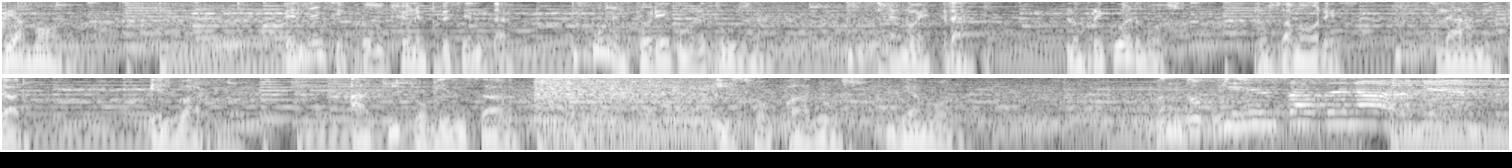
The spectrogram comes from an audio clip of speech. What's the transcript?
de amor. Tendencias Producciones presenta una historia como la tuya, la nuestra, los recuerdos, los amores, la amistad, el barrio. Aquí comienza Hisopados de amor. Cuando piensas en alguien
